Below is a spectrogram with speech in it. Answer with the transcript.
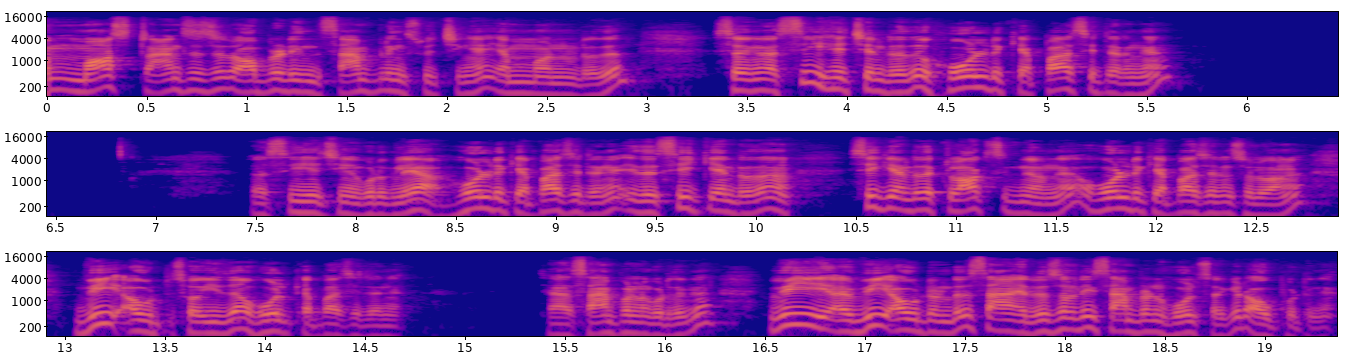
M MOS transistor operating sampling ஸ்விட்சுங்க எம் ஒன்றது சரிங்களா? சிஹெச்ன்றது ஹோல்டு கெப்பாசிட்டருங்க சிஹெச்ங்க கொடுக்கலையா? ஹோல்டு கெப்பாசிட்டருங்க இது சிகேன்றது தான். சிகேன்றது கிளாக் சிக்னலுங்க ஹோல்டு கெப்பாசிட்டர்னு சொல்லுவாங்க. வி அவுட் ஸோ இதுதான் ஹோல்டு கெப்பாசிட்டருங்க சாம்பிள்னு கொடுத்துருங்க வி வி அவுட்ன்றது சா resulting sample and hold circuit அவுட்புட்டுங்க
